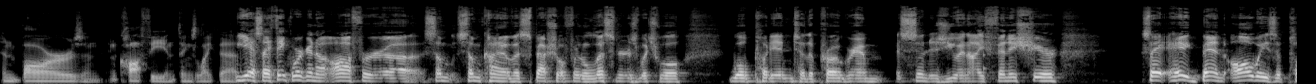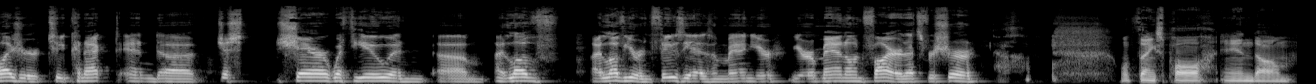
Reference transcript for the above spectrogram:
and bars and, and coffee and things like that. Yes, I think we're going to offer uh, some some kind of a special for the listeners, which we'll we'll put into the program as soon as you and I finish here. Say, hey Ben, always a pleasure to connect and uh, just share with you. And um, I love I love your enthusiasm, man. You're you're a man on fire, that's for sure. well, thanks, Paul, and. Um,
